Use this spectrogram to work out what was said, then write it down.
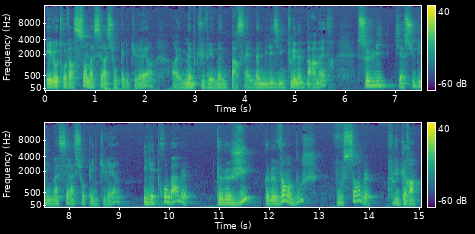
et l'autre vin sans macération pelliculaire, euh, même cuvée, même parcelle, même millésime, tous les mêmes paramètres, celui qui a subi une macération pelliculaire, il est probable que le jus, que le vin en bouche, vous semble plus gras.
